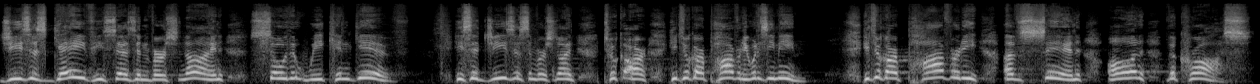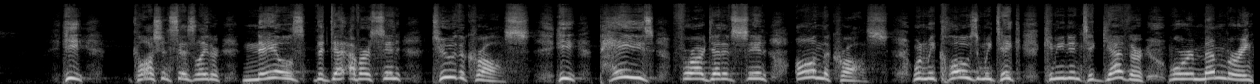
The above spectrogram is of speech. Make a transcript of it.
Jesus gave, he says in verse 9, so that we can give. He said Jesus in verse 9 took our he took our poverty. What does he mean? He took our poverty of sin on the cross. He Colossians says later, nails the debt of our sin to the cross. He pays for our debt of sin on the cross. When we close and we take communion together, we're remembering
